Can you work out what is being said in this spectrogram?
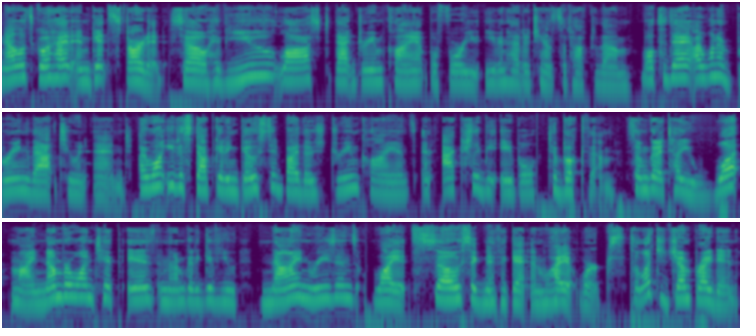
Now let's go ahead and get started. So, have you lost that dream client before you even had a chance to talk to them? Well, today I want to bring that to an end. I want you to stop getting ghosted by those dream clients and actually be able to book them. So, I'm going to tell you what my number one tip is, and then I'm going to give you nine reasons why it's so significant and why it works. So, let's jump right in.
